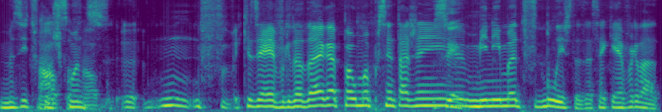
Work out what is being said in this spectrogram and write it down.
Mas e depois, falsa, quando. Falsa. Uh, quer dizer, é verdadeira para uma porcentagem mínima de futebolistas, essa é que é a verdade.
